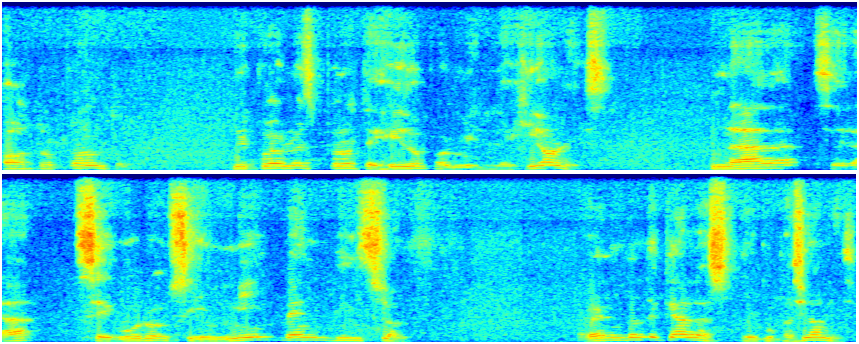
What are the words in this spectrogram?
Otro punto. Mi pueblo es protegido por mis legiones. Nada será seguro sin mi bendición. A ver, ¿en dónde quedan las preocupaciones?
